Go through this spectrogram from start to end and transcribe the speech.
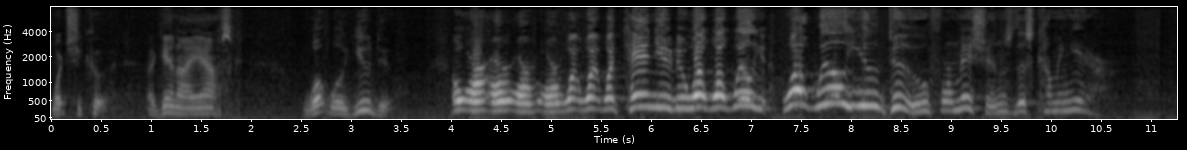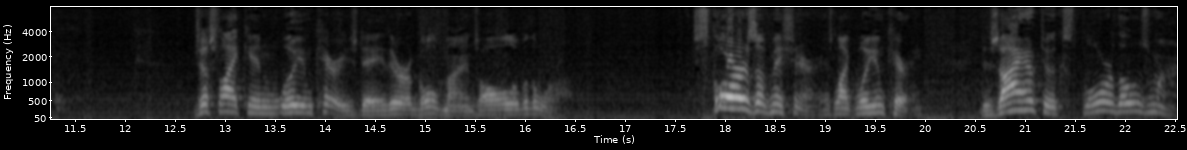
what she could. Again, I ask, what will you do? Or, or, or, or what, what, what can you do? What, what, will you, what will you do for missions this coming year? Just like in William Carey's day, there are gold mines all over the world. Scores of missionaries like William Carey desire to explore those mines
